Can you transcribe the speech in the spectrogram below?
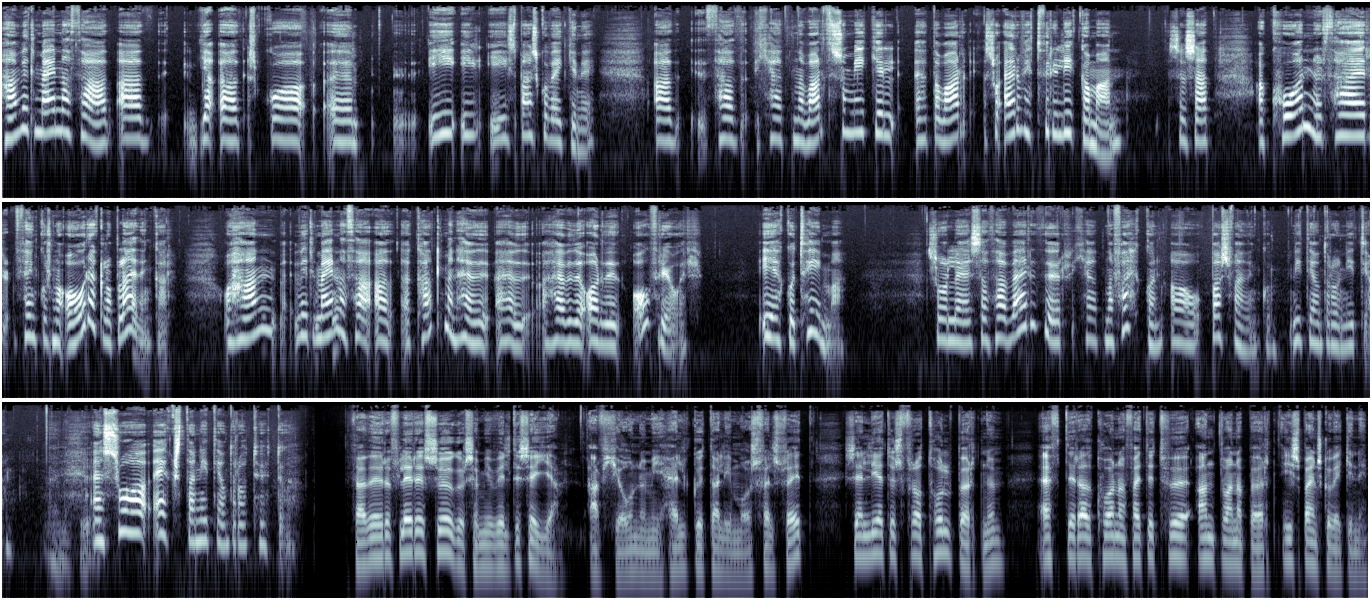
Hann vil meina það að, ja, að sko um, í, í, í spænsku veikinni að það hérna varð svo mikil, þetta var svo erfitt fyrir líkamann sem sagt að konur þær fengur svona óregla blæðingar. Og hann vil meina það að, að kallmenn hefðu hef, hef, orðið ófrjóir í eitthvað tíma. Svo leiðis að það verður hérna fækkun á basfæðingum 1919 en svo eksta 1920 Það eru fleiri sögur sem ég vildi segja. Af hjónum í Helgudal í Mósfellsveit sem létus frá tólbörnum eftir að konan fætti tvö andvana börn í spænskuvekinni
